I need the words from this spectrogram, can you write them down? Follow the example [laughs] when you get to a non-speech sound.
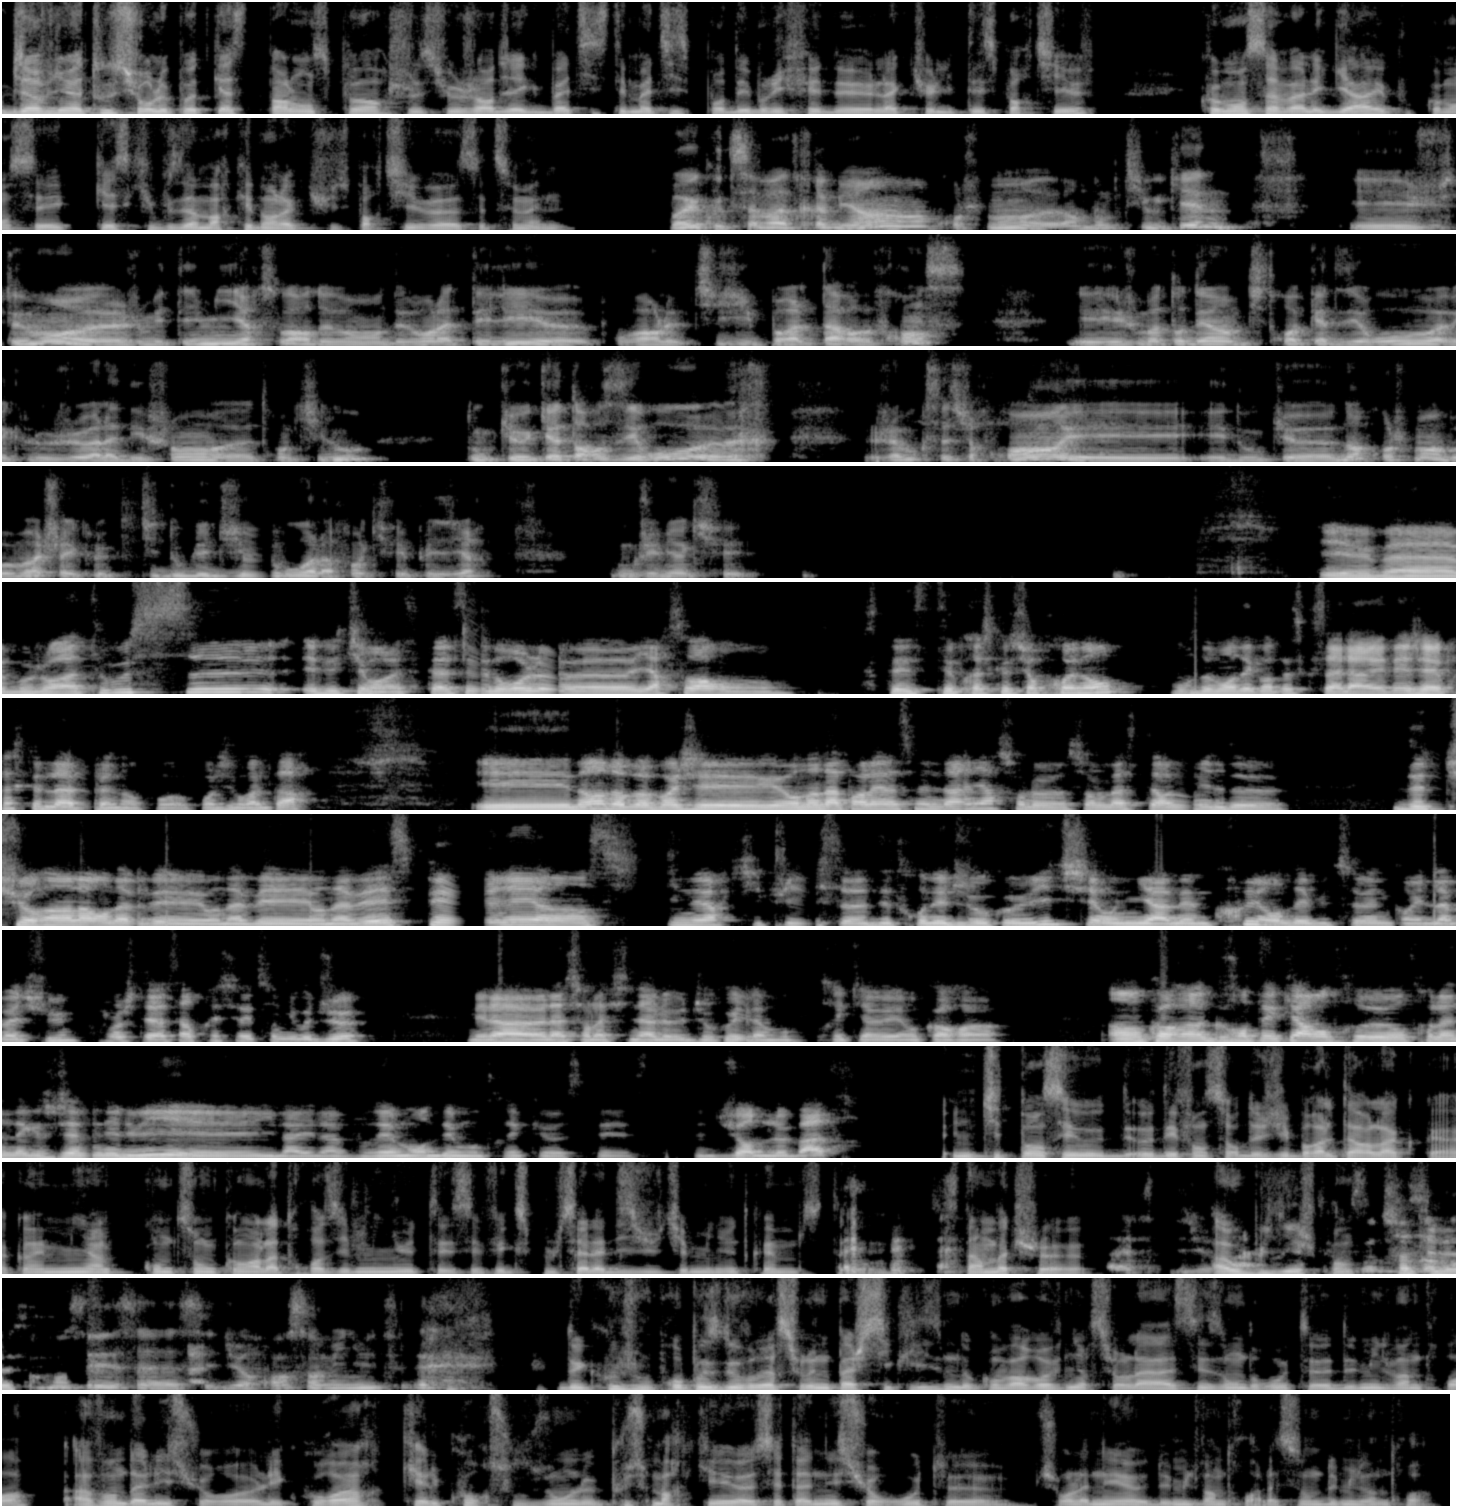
Bienvenue à tous sur le podcast Parlons Sport. Je suis aujourd'hui avec Baptiste et Mathis pour débriefer de l'actualité sportive. Comment ça va les gars? Et pour commencer, qu'est-ce qui vous a marqué dans l'actu sportive euh, cette semaine? Bah écoute, ça va très bien, hein. Franchement, euh, un bon petit week-end. Et justement, euh, je m'étais mis hier soir devant, la télé pour voir le petit Gibraltar-France. Et je m'attendais à un petit 3-4-0 avec le jeu à la Deschamps, tranquillou. Donc euh, 14-0, euh, j'avoue que ça surprend. Et, donc, euh, non, franchement, un beau match avec le petit doublé de Giroud à la fin qui fait plaisir. Donc j'ai bien kiffé. Et ben, bonjour à tous. Effectivement, c'était assez drôle euh, hier soir. On... C'était, presque surprenant. On se demandait quand est-ce que ça allait arrêter. J'avais presque de la peine hein, pour, Gibraltar. Et non, non, bah moi on en a parlé la semaine dernière sur le sur le Master 1000 de de Turin. Là, on avait on avait espéré un Sinner qui puisse détrôner Djokovic et on y a même cru en début de semaine quand il l'a battu. Franchement, j'étais assez impressionné de son niveau de jeu. Mais là, là sur la finale, Djoko il a montré qu'il y avait encore euh, encore un grand écart entre, entre la next gen et lui, et il a, il a vraiment démontré que c'était dur de le battre. Une petite pensée au, au défenseur de Gibraltar là, qui a quand même mis un contre son camp à la troisième minute et s'est fait expulser à la 18e minute quand même. C'était un match euh, à oublier, je pense. Ça, c'est le, c'est dur en 100 minutes. [laughs] Du coup, je vous propose d'ouvrir sur une page cyclisme. Donc, on va revenir sur la saison de route euh, 2023. Avant d'aller sur euh, les coureurs, quelles courses vous ont le plus marqué euh, cette année sur route, euh, sur l'année euh, 2023, la saison 2023?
